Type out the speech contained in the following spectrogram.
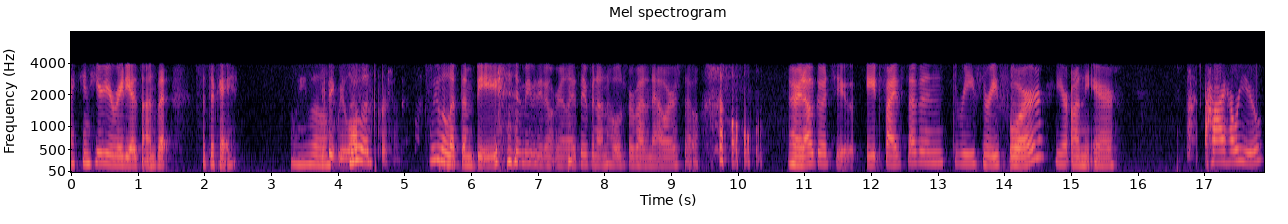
I can hear your radio's on, but that's okay. We will. I think we will- lost this person. we will let them be. Maybe they don't realize they've been on hold for about an hour or so. All right, I'll go to eight five seven three three four. You're on the air. Hi, how are you?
